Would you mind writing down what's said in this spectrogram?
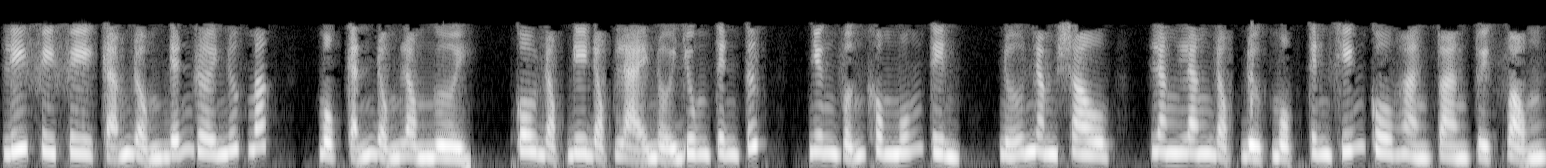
Lý Phi Phi cảm động đến rơi nước mắt, một cảnh động lòng người. Cô đọc đi đọc lại nội dung tin tức, nhưng vẫn không muốn tin, nửa năm sau, lăng lăng đọc được một tin khiến cô hoàn toàn tuyệt vọng,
